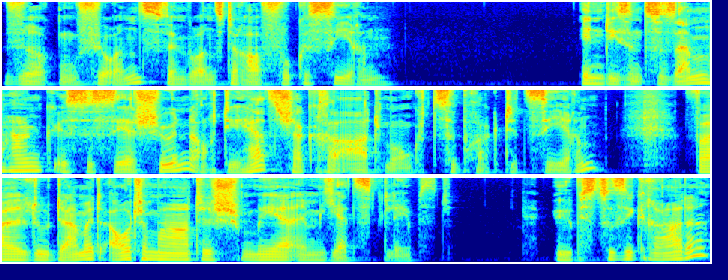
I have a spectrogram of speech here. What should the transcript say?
wirken für uns, wenn wir uns darauf fokussieren. In diesem Zusammenhang ist es sehr schön, auch die Herzchakra-Atmung zu praktizieren, weil du damit automatisch mehr im Jetzt lebst. Übst du sie gerade,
